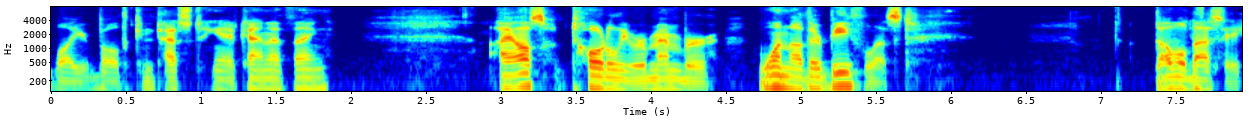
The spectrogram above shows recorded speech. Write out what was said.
while you're both contesting it, kind of thing. I also totally remember one other beef list. Double Desi.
